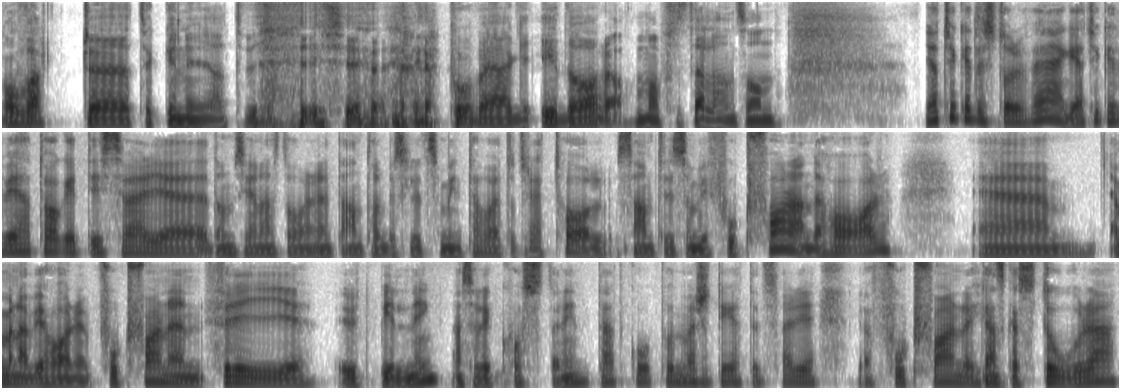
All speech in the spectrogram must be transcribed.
Och vart eh, tycker ni att vi är på väg idag då? Om man får ställa en sån. Jag tycker att det står och väg. Jag tycker att vi har tagit i Sverige de senaste åren ett antal beslut som inte har varit åt rätt håll. Samtidigt som vi fortfarande har eh, jag menar, vi har fortfarande en fri utbildning. Alltså det kostar inte att gå på universitetet i Sverige. Vi har fortfarande ganska stora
